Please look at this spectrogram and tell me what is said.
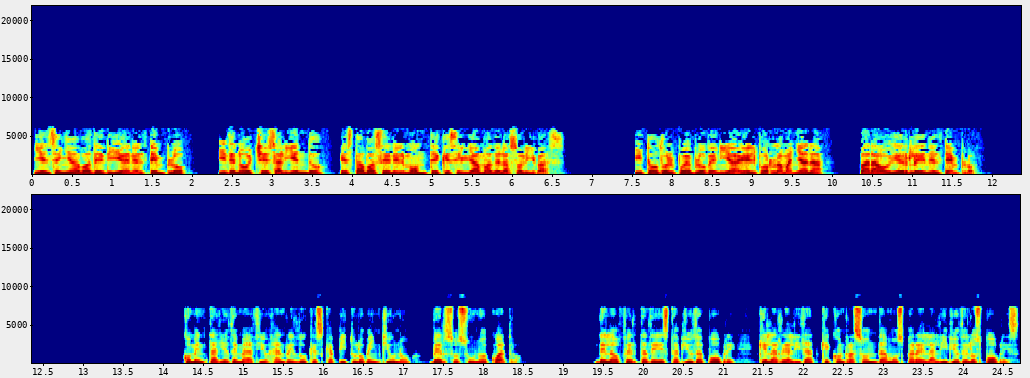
Y enseñaba de día en el templo, y de noche saliendo, estábase en el monte que se llama de las olivas. y todo el pueblo venía a él por la mañana para oírle en el templo. Comentario de Matthew Henry Lucas capítulo 21, versos 1 a 4. De la oferta de esta viuda pobre, que la realidad que con razón damos para el alivio de los pobres,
